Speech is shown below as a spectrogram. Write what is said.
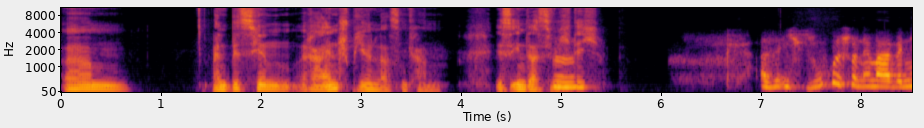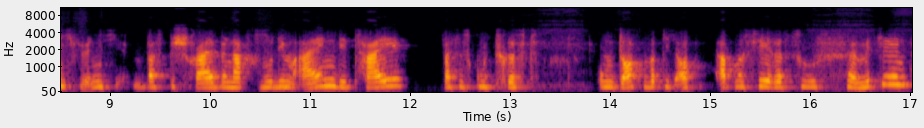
ähm, ein bisschen reinspielen lassen kann. Ist Ihnen das mhm. wichtig? Also ich suche schon immer, wenn ich, wenn ich was beschreibe, nach so dem einen Detail, was es gut trifft um doch wirklich auch Atmosphäre zu vermitteln.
